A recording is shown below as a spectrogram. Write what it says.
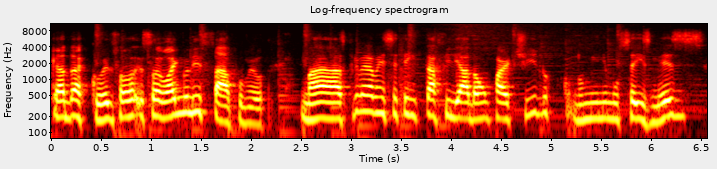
cada coisa, só, só vai engolir sapo, meu. Mas, primeiramente, você tem que estar afiliado a um partido, no mínimo seis meses,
